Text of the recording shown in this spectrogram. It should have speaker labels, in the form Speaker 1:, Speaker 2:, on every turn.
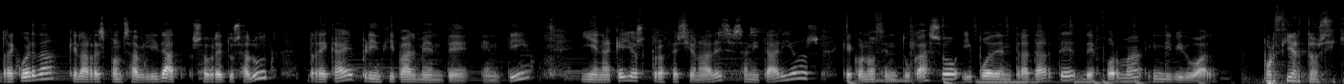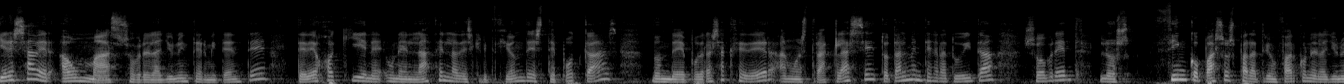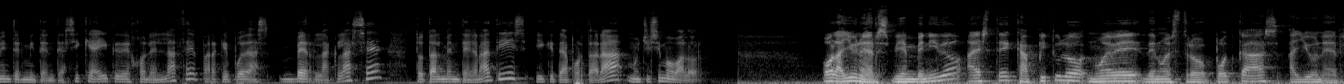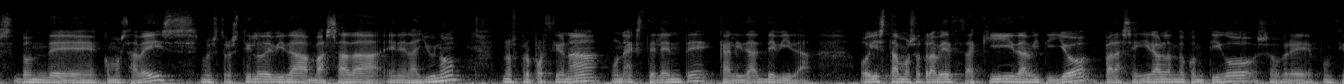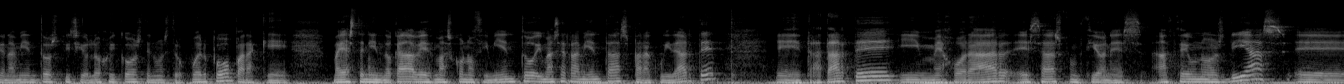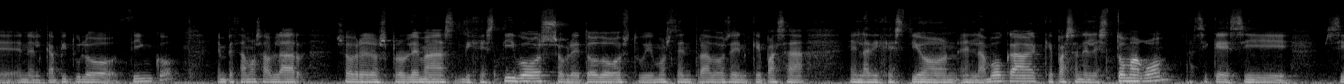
Speaker 1: Recuerda que la responsabilidad sobre tu salud recae principalmente en ti y en aquellos profesionales sanitarios que conocen tu caso y pueden tratarte de forma individual.
Speaker 2: Por cierto, si quieres saber aún más sobre el ayuno intermitente, te dejo aquí un enlace en la descripción de este podcast donde podrás acceder a nuestra clase totalmente gratuita sobre los cinco pasos para triunfar con el ayuno intermitente. Así que ahí te dejo el enlace para que puedas ver la clase totalmente gratis y que te aportará muchísimo valor. Hola Ayuners, bienvenido a este capítulo 9 de nuestro podcast Ayuners, donde, como sabéis, nuestro estilo de vida basada en el ayuno nos proporciona una excelente calidad de vida. Hoy estamos otra vez aquí, David y yo, para seguir hablando contigo sobre funcionamientos fisiológicos de nuestro cuerpo, para que vayas teniendo cada vez más conocimiento y más herramientas para cuidarte. Eh, tratarte y mejorar esas funciones. Hace unos días, eh, en el capítulo 5, empezamos a hablar sobre los problemas digestivos, sobre todo estuvimos centrados en qué pasa en la digestión en la boca, qué pasa en el estómago. Así que si,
